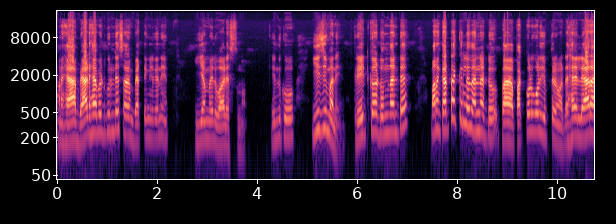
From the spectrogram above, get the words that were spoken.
మన హ్యా బ్యాడ్ హ్యాబిట్ గురించే సగం బెట్టింగ్లు కానీ ఈఎంఐలు వాడేస్తున్నాం. ఎందుకు? ఈజీ మనీ. క్రెడిట్ కార్డు ఉందంటే మనం కట్టక్కర్లేదు అన్నట్టు ప పక్కోడు కూడా చెప్తాడు అనమాట హే లేరా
